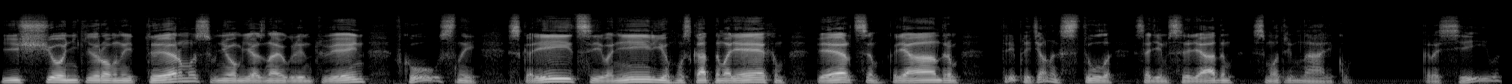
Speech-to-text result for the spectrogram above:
еще никелированный термос, в нем, я знаю, глинтвейн, вкусный, с корицей, ванилью, мускатным орехом, перцем, кориандром. Три плетеных стула, садимся рядом, смотрим на реку. Красиво.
